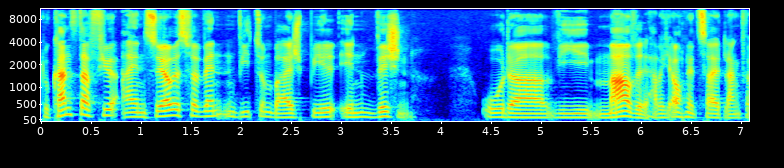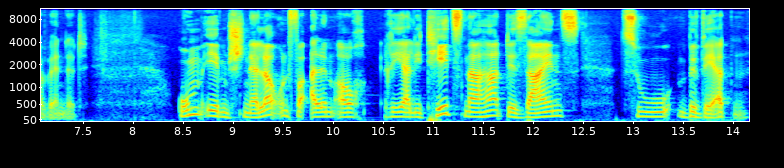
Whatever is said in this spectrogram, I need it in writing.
Du kannst dafür einen Service verwenden, wie zum Beispiel in Vision oder wie Marvel, habe ich auch eine Zeit lang verwendet, um eben schneller und vor allem auch realitätsnaher Designs zu bewerten.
